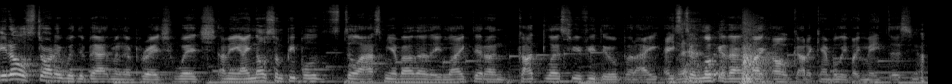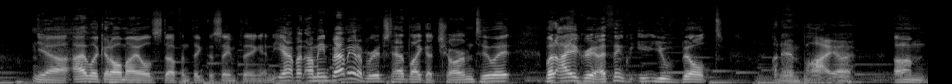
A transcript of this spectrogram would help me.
it all started with the Batman Abridged, which I mean, I know some people still ask me about that. They liked it, and God bless you if you do. But I, I still look at that and like, oh God, I can't believe I made this. You know. Yeah, I look at all my old stuff and think the same thing. And yeah, but I mean, Batman Abridged had like a charm to it. But I agree. I think you- you've built an empire. Um,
